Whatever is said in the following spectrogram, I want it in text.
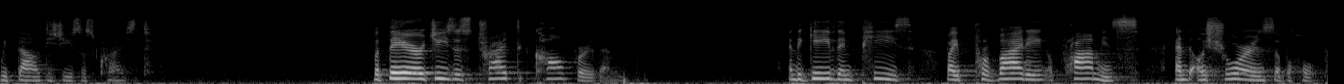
without Jesus Christ. But there, Jesus tried to comfort them. And he gave them peace by providing a promise and assurance of hope.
